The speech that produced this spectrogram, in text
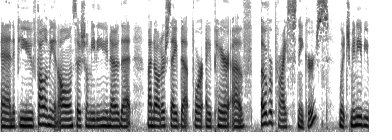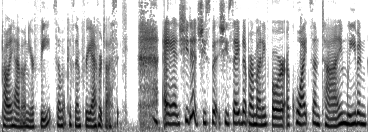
And if you follow me at all on social media, you know that my daughter saved up for a pair of overpriced sneakers, which many of you probably have on your feet, so I won't give them free advertising. And she did. She spent. She saved up her money for a quite some time. We even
